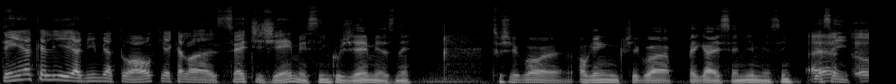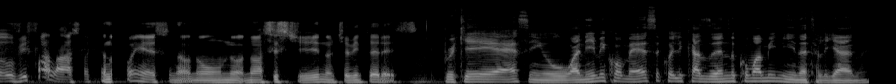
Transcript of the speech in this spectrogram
Tem aquele anime atual que é aquelas sete gêmeas, cinco gêmeas, né? Tu chegou a, Alguém chegou a pegar esse anime assim? É, assim, eu ouvi falar, só que eu não conheço, não, não, não, não assisti, não tive interesse. Porque é assim, o anime começa com ele casando com uma menina, tá ligado?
